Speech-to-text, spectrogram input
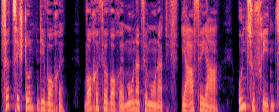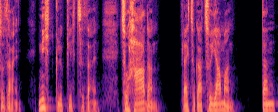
40 Stunden die Woche, Woche für Woche, Monat für Monat, Jahr für Jahr, unzufrieden zu sein, nicht glücklich zu sein, zu hadern, vielleicht sogar zu jammern, dann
